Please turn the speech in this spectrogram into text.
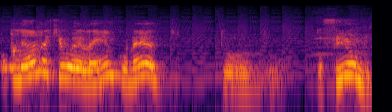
Olhando aqui o elenco, né, do, do, do filme,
